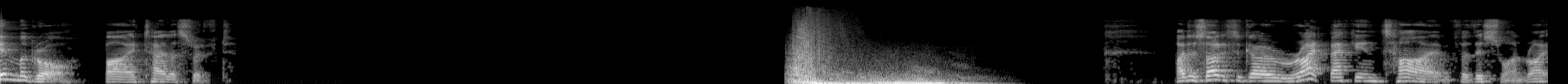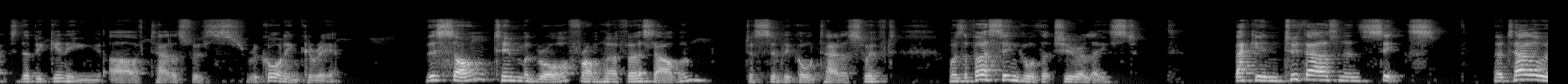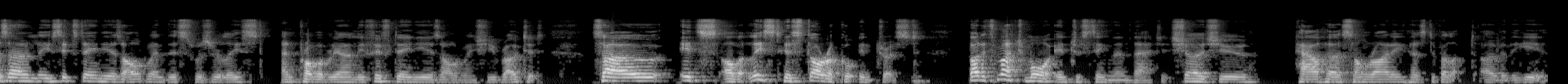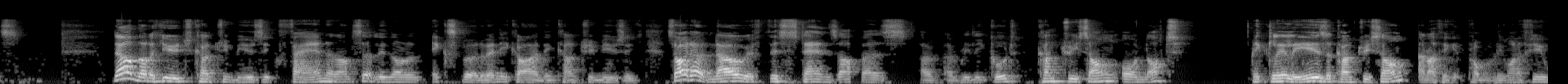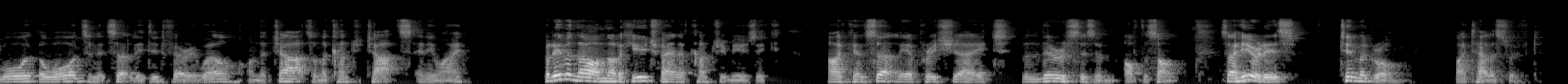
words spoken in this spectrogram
Tim McGraw by Taylor Swift. I decided to go right back in time for this one, right to the beginning of Taylor Swift's recording career. This song, Tim McGraw, from her first album, just simply called Taylor Swift, was the first single that she released. Back in 2006, now Taylor was only 16 years old when this was released, and probably only 15 years old when she wrote it. So it's of at least historical interest. But it's much more interesting than that. It shows you how her songwriting has developed over the years. Now, I'm not a huge country music fan, and I'm certainly not an expert of any kind in country music. So I don't know if this stands up as a, a really good country song or not. It clearly is a country song, and I think it probably won a few awards, and it certainly did very well on the charts, on the country charts anyway. But even though I'm not a huge fan of country music, I can certainly appreciate the lyricism of the song. So here it is Tim McGraw by Taylor Swift.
